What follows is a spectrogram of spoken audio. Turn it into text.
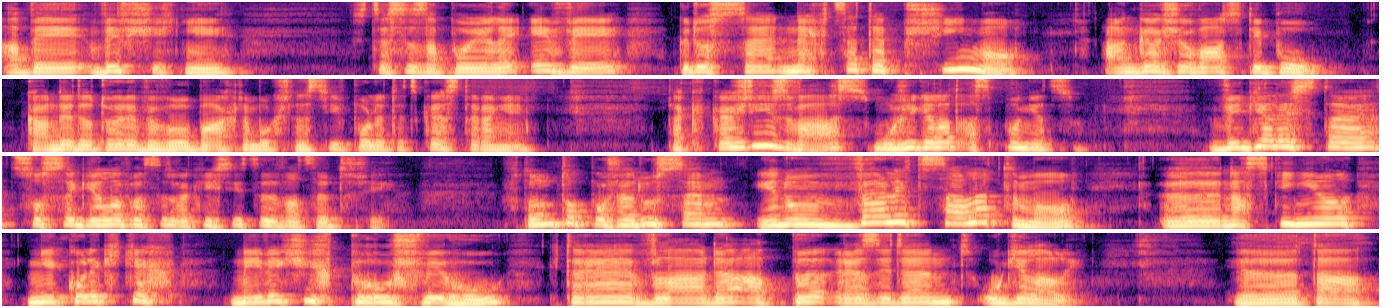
aby vy všichni jste se zapojili, i vy, kdo se nechcete přímo angažovat typu kandidatury ve volbách nebo členství v politické straně, tak každý z vás může dělat aspoň něco. Viděli jste, co se dělo v roce 2023. V tomto pořadu jsem jenom velice letmo e, nastínil několik těch největších průšvihů, které vláda a prezident udělali. E, ta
